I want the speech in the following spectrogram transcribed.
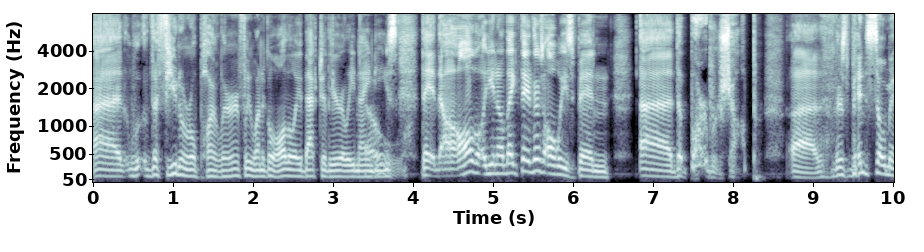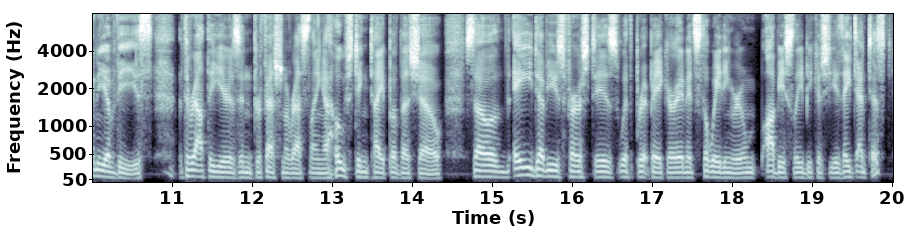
uh, the funeral parlor, if we want to go all the way back to the early 90s. Oh. They all, you know, like they, there's always been uh, the barber shop. Uh, there's been so many of these throughout the years in professional wrestling, a hosting type of a show. So AEW's first is with Britt Baker, and it's the waiting room, obviously, because she is a dentist.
